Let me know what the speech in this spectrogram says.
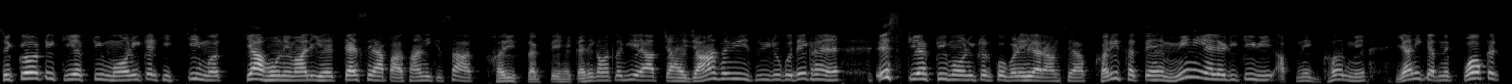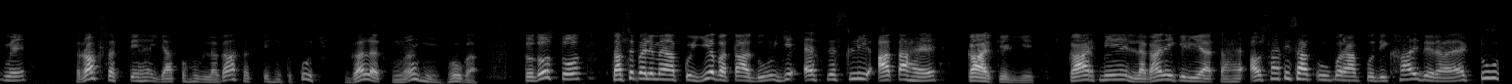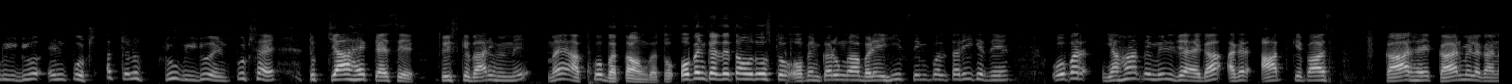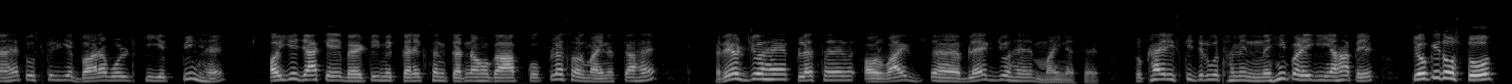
security T F T monitor کی قیمت کیا ہونے والی ہے؟ کیسے آپ آسانی کے ساتھ خرید سکتے ہیں؟ کہنے کا مطلب یہ ہے، آپ چاہے جہاں سے بھی اس ویڈیو کو دیکھ رہے ہیں، اس ٹی ایف ٹی مانیٹر کو بڑے ہی آرام سے آپ خرید سکتے ہیں۔ Mini L E D T V اپنے گھر میں یعنی کہ اپنے پاکٹ میں رکھ سکتے ہیں یا کہوں لگا سکتے ہیں تو کچھ غلط نہیں ہوگا۔ تو دوستو، سب سے پہلے میں آپ کو یہ بتا دوں، یہ اسپیشلی آتا ہے کار کے لیے۔ کار میں لگانے کے لیے آتا ہے۔ اور ساتھ ہی ساتھ اوپر آپ کو دکھائی دے رہا ہے ٹو ویڈیو ان پٹس اب چلو ٹو ویڈیو ان پٹس ہے تو کیا ہے، کیسے؟ تو اس کے بارے میں میں آپ کو بتاؤں گا۔ تو اوپن کر دیتا ہوں دوستو اوپن کروں گا بڑے ہی سمپل طریقے سے۔ اوپر یہاں پہ مل جائے گا، اگر آپ کے پاس کار ہے، کار میں لگانا ہے، تو اس کے لیے بارہ وولٹ کی یہ پن ہے۔ اور یہ جا کے بیٹری میں کنیکشن کرنا ہوگا آپ کو پلس اور مائنس کا ہے۔ ریڈ جو ہے پلس ہے اور وائٹ بلیک جو ہے مائنس ہے۔ تو خیر، اس کی ضرورت ہمیں نہیں پڑے گی یہاں پہ، کیونکہ دوستو،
